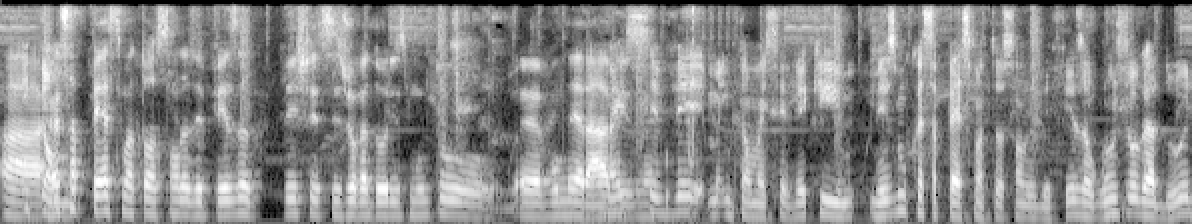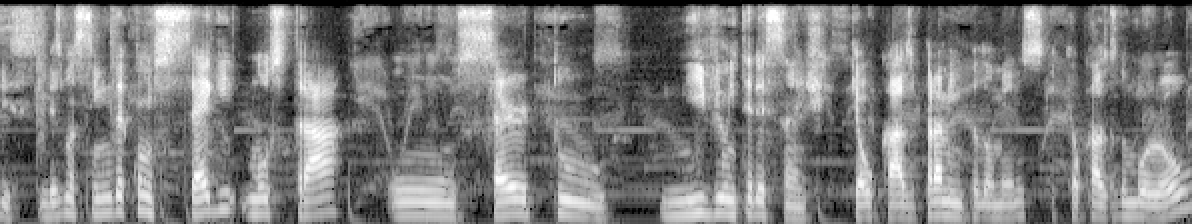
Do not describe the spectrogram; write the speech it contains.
a, então, essa péssima atuação da defesa deixa esses jogadores muito é, vulneráveis. Mas né? você vê, então, mas você vê que mesmo com essa péssima atuação da defesa, alguns jogadores, mesmo assim, ainda conseguem mostrar um certo nível interessante, que é o caso, para mim pelo menos, que é o caso do Morrow,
